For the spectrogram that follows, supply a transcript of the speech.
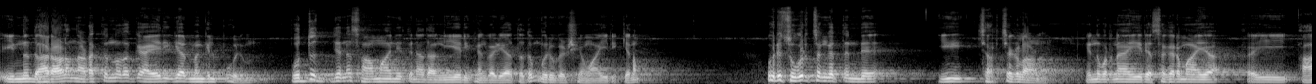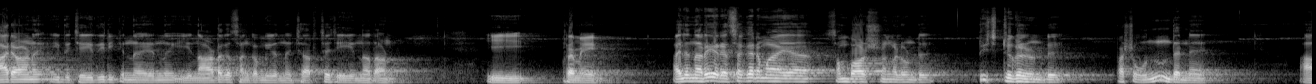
ഇന്ന് ധാരാളം നടക്കുന്നതൊക്കെ ആയിരിക്കാമെങ്കിൽ പോലും പൊതുജനസാമാന്യത്തിന് അത് അംഗീകരിക്കാൻ കഴിയാത്തതും ഒരു വിഷയമായിരിക്കണം. ഒരു സുഹൃത്ത് സംഘത്തിന്റെ ഈ ചർച്ചകളാണ്. എന്ന് പറഞ്ഞാൽ ഈ രസകരമായ ഈ ആരാണ് ഇത് ചെയ്തിരിക്കുന്നത് എന്ന് ഈ നാടക സംഘം ഇരുന്ന് ചർച്ച ചെയ്യുന്നതാണ് ഈ പ്രമേയം. അതിൽ നിറയെ രസകരമായ സംഭാഷണങ്ങളുണ്ട് ട്വിസ്റ്റുകളുണ്ട്. പക്ഷെ ഒന്നും തന്നെ ആ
